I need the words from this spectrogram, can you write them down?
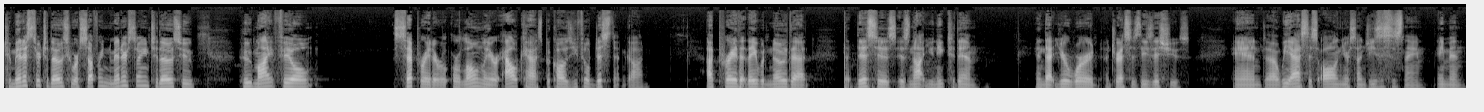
to minister to those who are suffering, to ministering to those who, who might feel separated or, or lonely or outcast because you feel distant, God. I pray that they would know that, that this is, is not unique to them and that your word addresses these issues. And uh, we ask this all in your Son, Jesus' name. Amen.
